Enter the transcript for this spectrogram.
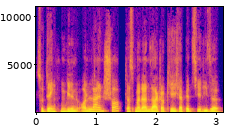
zu denken wie einen Online-Shop, dass man dann sagt, okay, ich habe jetzt hier diese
